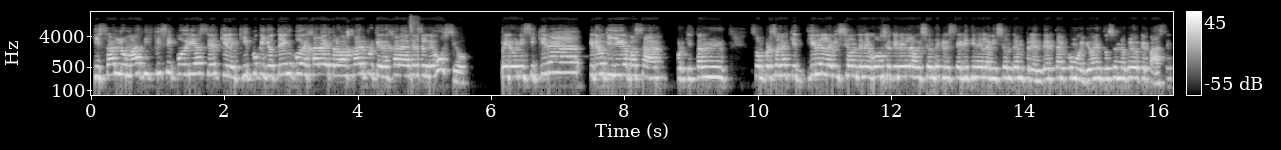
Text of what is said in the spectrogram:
quizás lo más difícil podría ser que el equipo que yo tengo dejara de trabajar porque dejara de hacer el negocio. Pero ni siquiera creo que llegue a pasar porque están, son personas que tienen la visión de negocio, tienen la visión de crecer y tienen la visión de emprender tal como yo, entonces no creo que pase.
